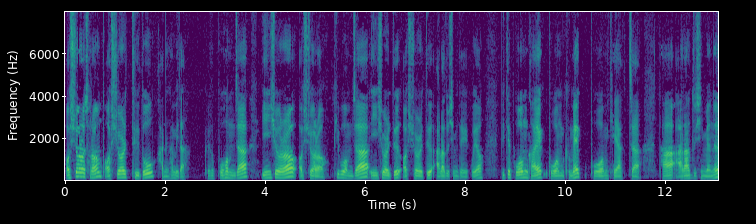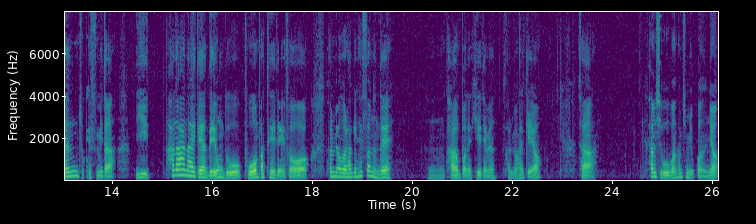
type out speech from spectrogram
assurer처럼 assured도 가능합니다. 그래서 보험자, insurer, assurer, 피보험자, insured, assured 알아두시면 되겠고요. 밑에 보험 가액, 보험 금액, 보험 계약자 다 알아두시면 좋겠습니다. 이 하나하나에 대한 내용도 보험 파트에 대해서 설명을 하긴 했었는데 음, 다음번에 기회 되면 설명할게요. 자, 35번, 36번은요.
